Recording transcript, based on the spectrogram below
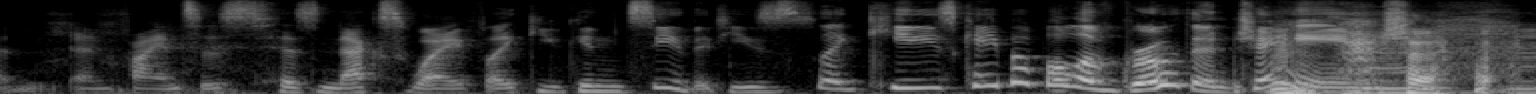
and, and finds his his next wife, like you can see that he's like he's capable of growth and change,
